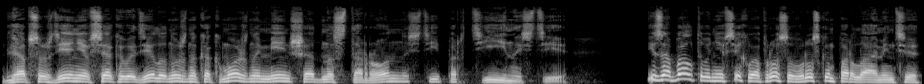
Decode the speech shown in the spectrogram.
Для обсуждения всякого дела нужно как можно меньше односторонности и партийности. И забалтывание всех вопросов в русском парламенте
